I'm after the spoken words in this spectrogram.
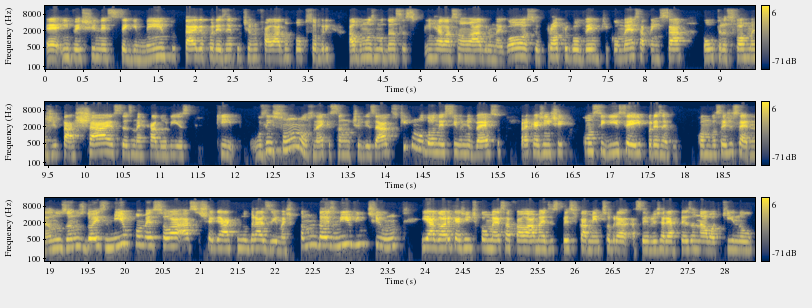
é, investir nesse segmento? Taiga, por exemplo, tinha me falado um pouco sobre algumas mudanças em relação ao agronegócio, o próprio governo que começa a pensar outras formas de taxar essas mercadorias que os insumos, né, que são utilizados, o que mudou nesse universo para que a gente conseguisse aí, por exemplo, como vocês disseram, né? nos anos 2000 começou a, a, se chegar aqui no Brasil, mas estamos em 2021 e agora que a gente começa a falar mais especificamente sobre a, a cervejaria artesanal aqui no,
